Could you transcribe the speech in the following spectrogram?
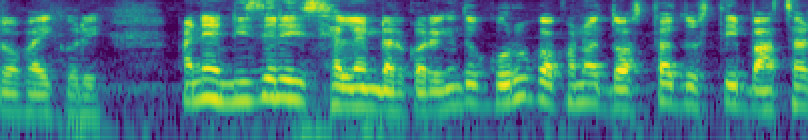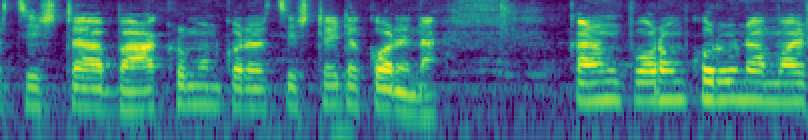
জবাই করি। মানে নিজেরই স্যালেন্ডার করে, কিন্তু গরু কখনো দস্তাদস্তি, বাঁচার চেষ্টা বা আক্রমণ করার চেষ্টা এটা করে না। কারণ পরম করুণাময়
